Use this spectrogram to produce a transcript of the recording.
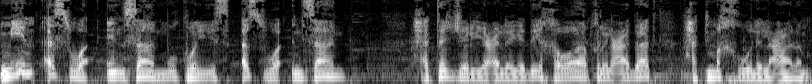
مين أسوأ إنسان مو كويس أسوأ إنسان حتجري على يديه خوارق للعادات حتمخول العالم.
